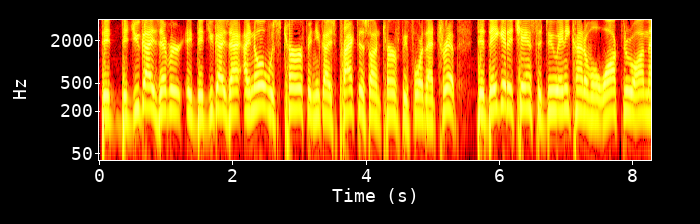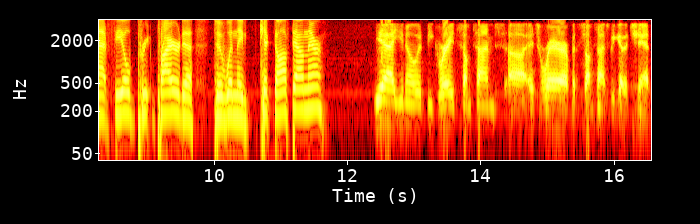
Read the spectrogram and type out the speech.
did did you guys ever? Did you guys? I know it was turf, and you guys practiced on turf before that trip. Did they get a chance to do any kind of a walkthrough on that field pre, prior to to when they kicked off down there? Yeah, you know, it'd be great. Sometimes uh, it's rare, but sometimes we get a chance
